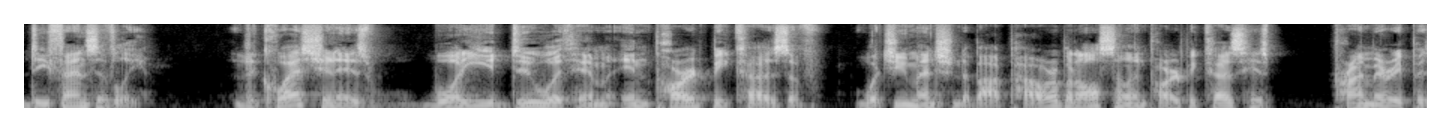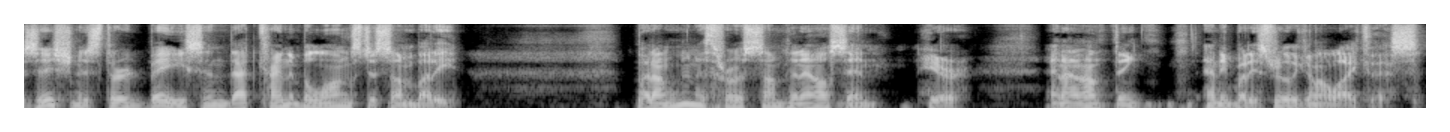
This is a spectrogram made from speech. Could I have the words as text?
defensively. The question is, what do you do with him in part because of what you mentioned about power, but also in part because his primary position is third base and that kind of belongs to somebody. But I'm going to throw something else in here. And I don't think anybody's really going to like this.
